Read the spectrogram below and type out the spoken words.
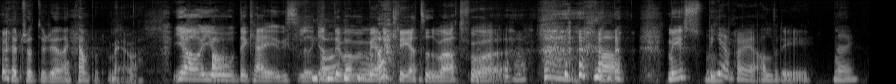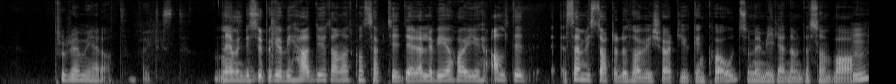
Jag tror att du redan kan programmera va? Ja, jo ja. det kan jag ju visserligen. Det var väl mer det kreativa att få... Ja. Men just spel har jag aldrig Nej. Programmerat faktiskt. Nej men det är superkul. Vi hade ju ett annat koncept tidigare. Eller vi har ju alltid, sen vi startade så har vi kört You can code som Emilia nämnde som var mm.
